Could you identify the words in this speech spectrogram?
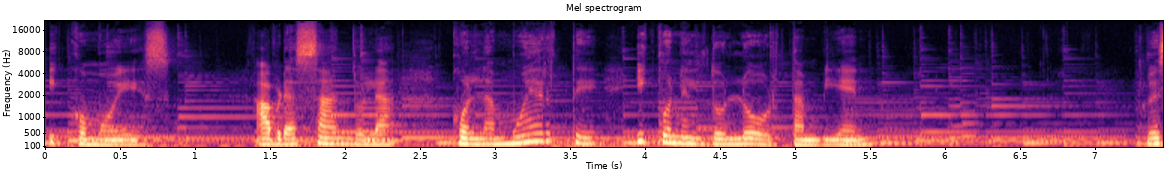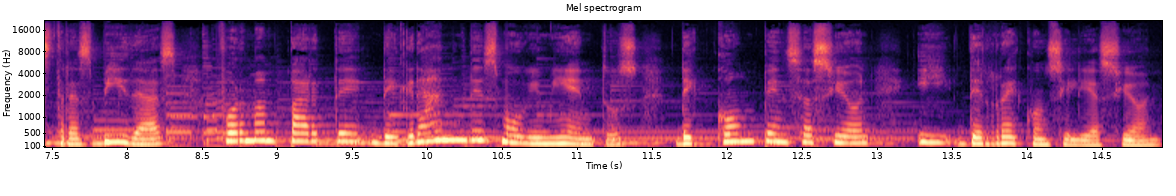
y como es, abrazándola con la muerte y con el dolor también. Nuestras vidas forman parte de grandes movimientos de compensación y de reconciliación.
